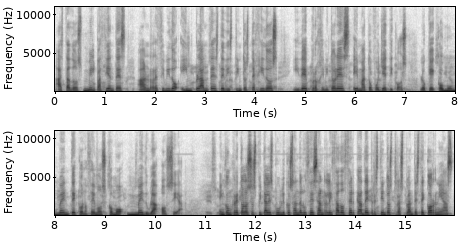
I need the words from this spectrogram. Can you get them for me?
hasta 2.000 pacientes han recibido implantes de distintos tejidos y de progenitores hematopoyéticos, lo que comúnmente conocemos como médula ósea. En concreto, los hospitales públicos andaluces han realizado cerca de 300 trasplantes de córneas,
